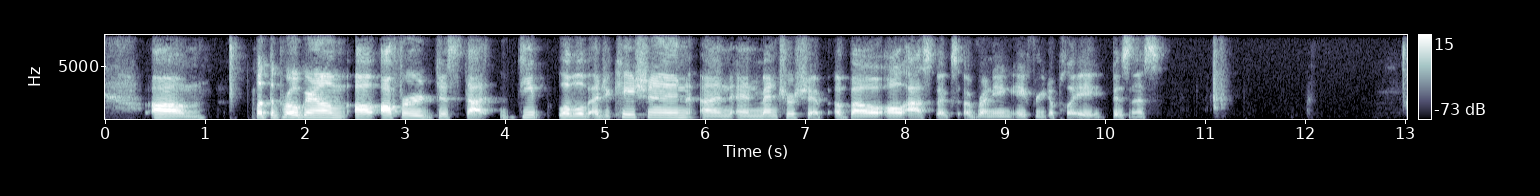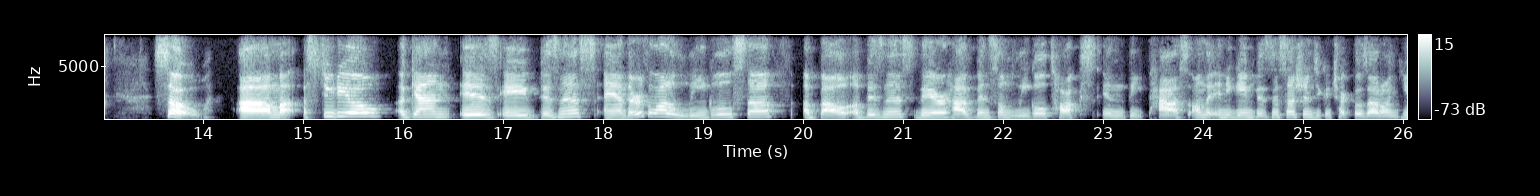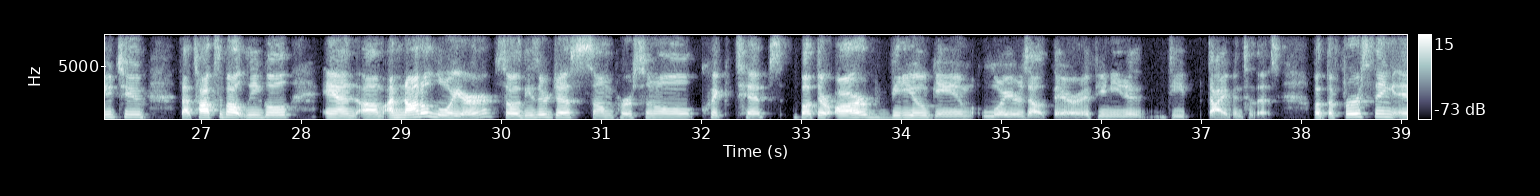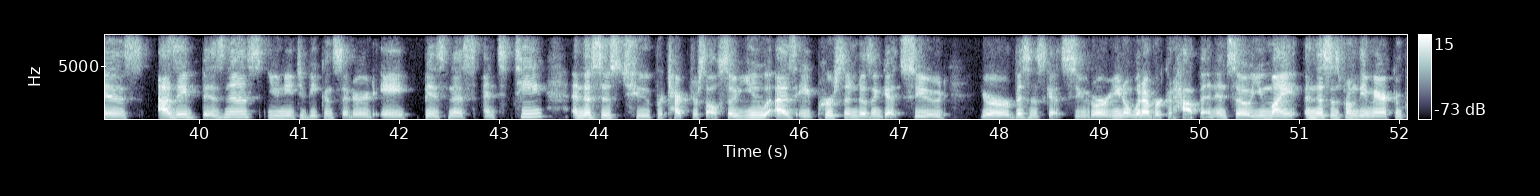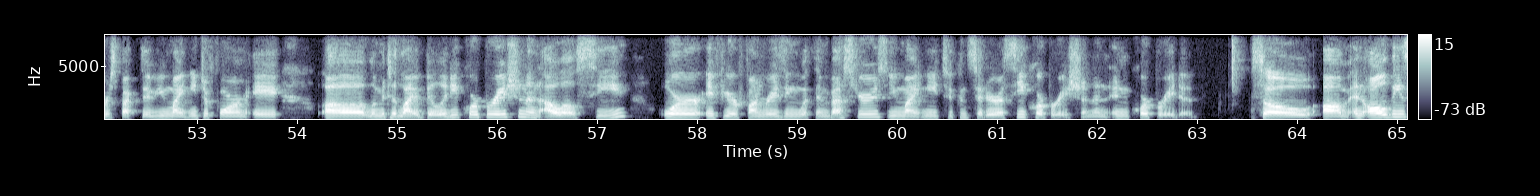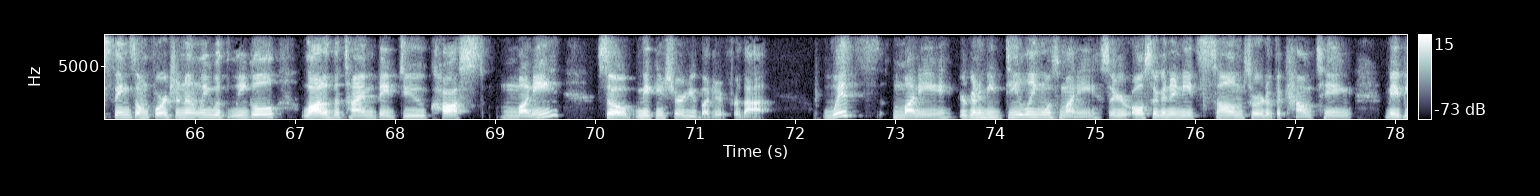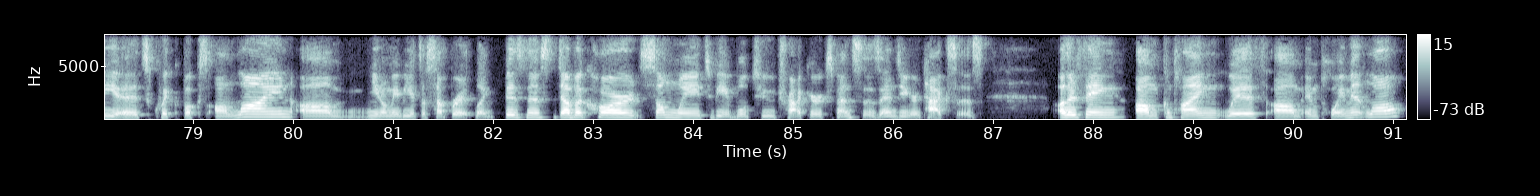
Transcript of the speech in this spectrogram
Um, but the program uh, offered just that deep level of education and, and mentorship about all aspects of running a free to play business. So, um, a studio, again, is a business, and there's a lot of legal stuff about a business. There have been some legal talks in the past on the indie game business sessions. You can check those out on YouTube that talks about legal. And um, I'm not a lawyer, so these are just some personal quick tips, but there are video game lawyers out there if you need to deep dive into this. But the first thing is as a business, you need to be considered a business entity, and this is to protect yourself. So you as a person doesn't get sued your business gets sued or you know whatever could happen and so you might and this is from the american perspective you might need to form a uh, limited liability corporation an llc or if you're fundraising with investors, you might need to consider a C corporation and incorporated. So, um, and all these things, unfortunately, with legal, a lot of the time they do cost money. So, making sure you budget for that. With money, you're going to be dealing with money. So, you're also going to need some sort of accounting. Maybe it's QuickBooks Online. Um, you know, maybe it's a separate like business debit card, some way to be able to track your expenses and do your taxes. Other thing, um, complying with um, employment law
